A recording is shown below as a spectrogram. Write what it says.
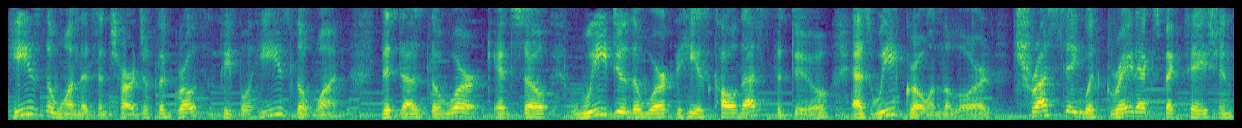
He's the one that's in charge of the growth of people. He's the one that does the work. And so we do the work that He has called us to do as we grow in the Lord, trusting with great expectation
